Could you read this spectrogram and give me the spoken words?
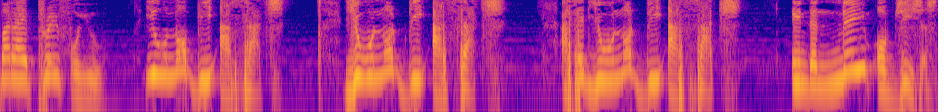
But I pray for you. You will not be as such. You will not be as such. I said, You will not be as such. In the name of Jesus,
